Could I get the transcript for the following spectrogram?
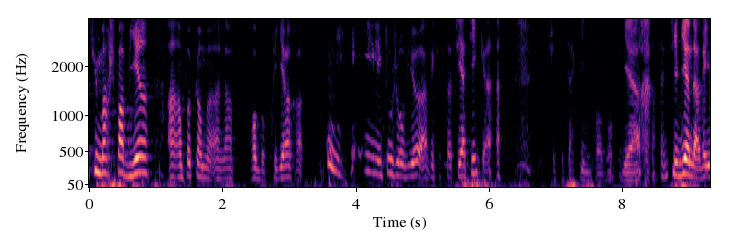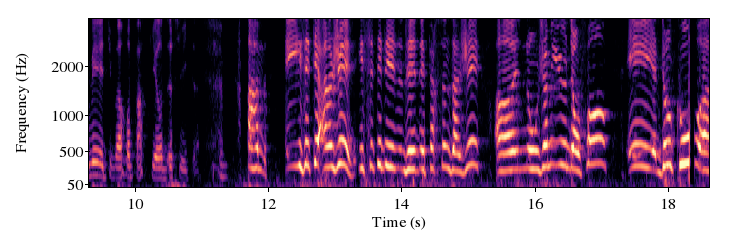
tu marches pas bien Un peu comme la propre prière il est toujours vieux avec sa sciatique. Je te taquine, pauvre Pierre. Tu viens d'arriver et tu vas repartir de suite. Ah, ils étaient âgés. Ils étaient des, personnes âgées, euh, n'ont jamais eu d'enfants. Et d'un coup, euh,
